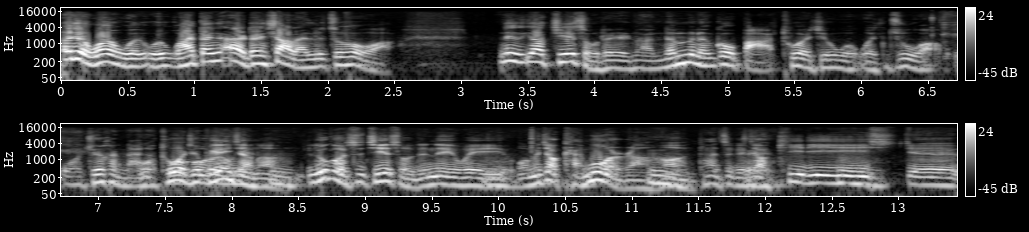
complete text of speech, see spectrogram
而且我我我我还担心埃尔段下来了之后啊。那个要接手的人呢、啊，能不能够把土耳其我稳住啊？我觉得很难的。土耳其，我跟你讲呢、啊，嗯、如果是接手的那位，嗯、我们叫凯莫尔啊，啊、嗯，他这个叫 Kili，呃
